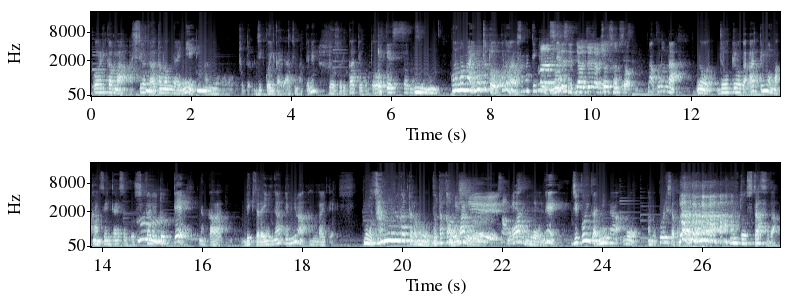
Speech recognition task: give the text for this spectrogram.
終わりか、まあ、7月頭ぐらいに、うんあの、ちょっと実行委員会で集まってね、どうするかっていうことーを、決定されます。うんうん、このまま、今ちょっとコロナ収まっていくまあよそうですね。徐々に。そうそうそう。まあコロナの状況があっても、まあ感染対策をしっかりとって、なんかできたらいいなっていうふうには考えて。もう3年なかったらもうボタカン終わる。終わるもうね、実行委員会みんなもう、あの、高齢者ばっかり。本当スタッフが。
